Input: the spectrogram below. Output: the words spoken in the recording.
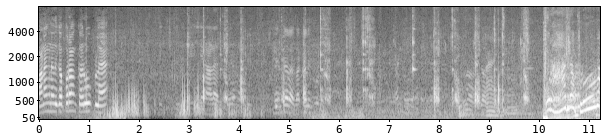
வணங்கினதுக்கு அப்புறம் கருவேப்பிலை. நல்லா இருக்கு ஒரு ஆர்டரா ஃப்ளோவா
